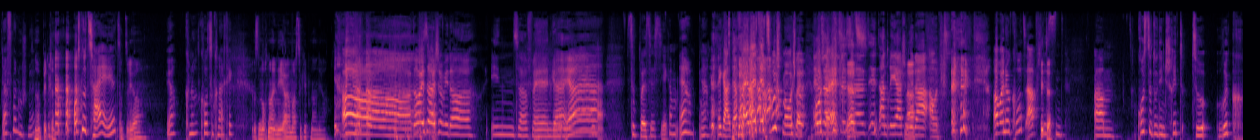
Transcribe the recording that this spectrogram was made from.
Darf man noch schnell? Na, bitte. Hast du noch Zeit? Ja. Ja, kurz und knackig. Dass es noch eine Jägermeister gibt? Nein, ja. Ah, oh, da ist er schon wieder Insa-Fan, gell? Ja, ja. Super, es ist irgendwann, ja, ja, egal, der jetzt, jetzt wurscht mal anschlagen. Jetzt, jetzt ist Jetzt. äh, Andrea schon Na. wieder out. Aber nur kurz abschließend. Ähm, kannst du den Schritt zurück,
